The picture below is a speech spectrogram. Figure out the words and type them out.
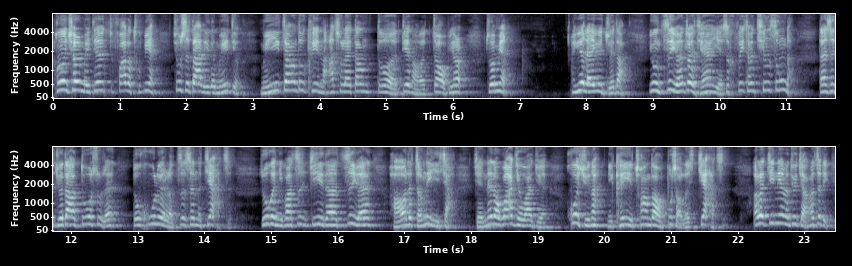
朋友圈每天发的图片就是大理的美景。每一张都可以拿出来当做电脑的照片桌面，越来越觉得用资源赚钱也是非常轻松的。但是绝大多数人都忽略了自身的价值。如果你把自己的资源好好的整理一下，简单的挖掘挖掘，或许呢，你可以创造不少的价值。好了，今天呢就讲到这里，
